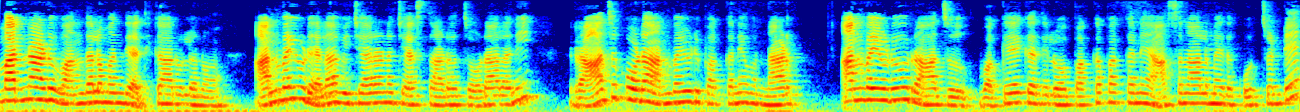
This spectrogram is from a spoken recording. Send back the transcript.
మర్నాడు వందల మంది అధికారులను అన్వయుడు ఎలా విచారణ చేస్తాడో చూడాలని రాజు కూడా అన్వయుడి పక్కనే ఉన్నాడు. అన్వయుడు రాజు ఒకే గదిలో పక్క పక్కనే ఆసనాల మీద కూర్చుంటే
